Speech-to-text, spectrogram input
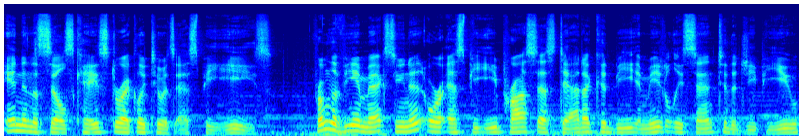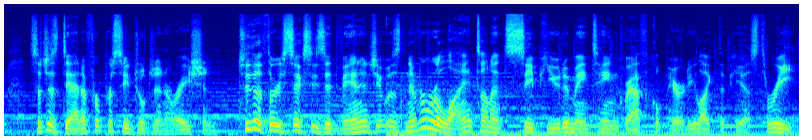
and in the Cell's case, directly to its SPEs. From the VMX unit or SPE processed data could be immediately sent to the GPU, such as data for procedural generation. To the 360's advantage, it was never reliant on its CPU to maintain graphical parity like the PS3,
